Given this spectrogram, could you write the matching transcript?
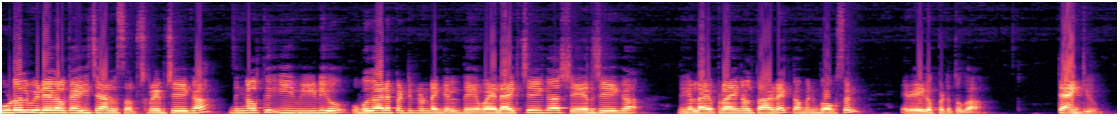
കൂടുതൽ വീഡിയോകൾക്കായി ഈ ചാനൽ സബ്സ്ക്രൈബ് ചെയ്യുക. നിങ്ങൾക്ക് ഈ വീഡിയോ ഉപകാരപ്പെട്ടിട്ടുണ്ടെങ്കിൽ ദയവായി ലൈക്ക് ചെയ്യുക ഷെയർ ചെയ്യുക. നിങ്ങളുടെ അഭിപ്രായങ്ങൾ താഴെ കമന്റ് ബോക്സിൽ രേഖപ്പെടുത്തുക. താങ്ക്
